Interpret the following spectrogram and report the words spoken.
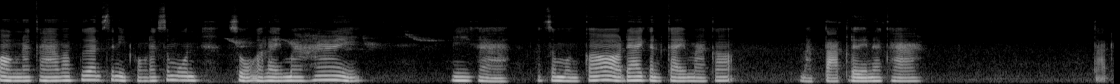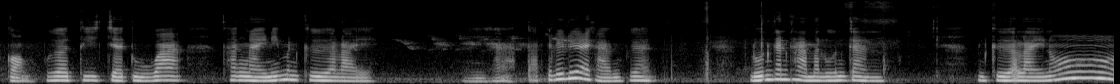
กล่องนะคะว่าเพื่อนสนิทของลักษมุนส่งอะไรมาให้ นี่ค่ะ ลักษมุนก็ได้กันไกลมาก็มาตัดเลยนะคะ ตัดกล่องเพื่อที่จะดูว่าข้างในนี้มันคืออะไร นี่ค่ะ ตัดไปเรื่อยๆค่ะเพื่อนๆลุ้นกันค่ะมาลุ้นกัน มันคืออะไรเนาะ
